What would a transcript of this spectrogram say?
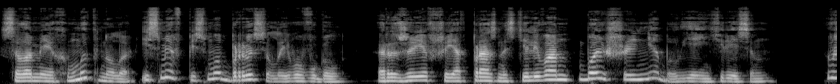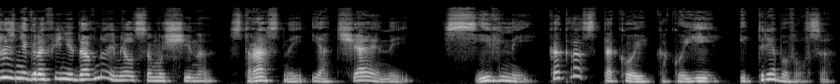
Соломея хмыкнула и, смяв письмо, бросила его в угол. Разжиревший от праздности Ливан больше не был ей интересен. В жизни графини давно имелся мужчина, страстный и отчаянный, сильный, как раз такой, какой ей и требовался.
